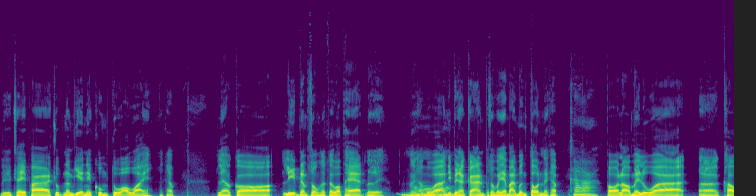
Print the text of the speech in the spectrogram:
หรือใช้ผ้าชุบน้ำเย็นเนี่ยคลุมตัวเอาไว้นะครับ แล้วก็รีบนำส่งสัตวแพทย์เลยนะครับอ๋อเพราะว่าอันนี้เป็นอาการผสมพยาบาลเบื้องต้นนะครับค่ะเพราะว่าเราไม่รู้ว่าเอ่อเขา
